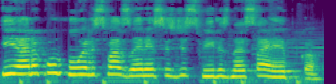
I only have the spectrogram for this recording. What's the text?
e era comum eles fazerem esses desfiles nessa época.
